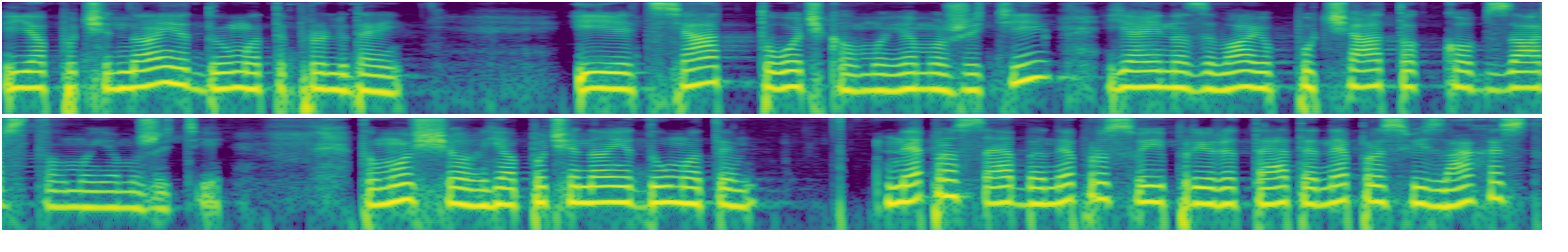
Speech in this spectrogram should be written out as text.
І я починаю думати про людей. І ця точка в моєму житті, я її називаю початок кобзарства в моєму житті. Тому що я починаю думати не про себе, не про свої пріоритети, не про свій захист,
